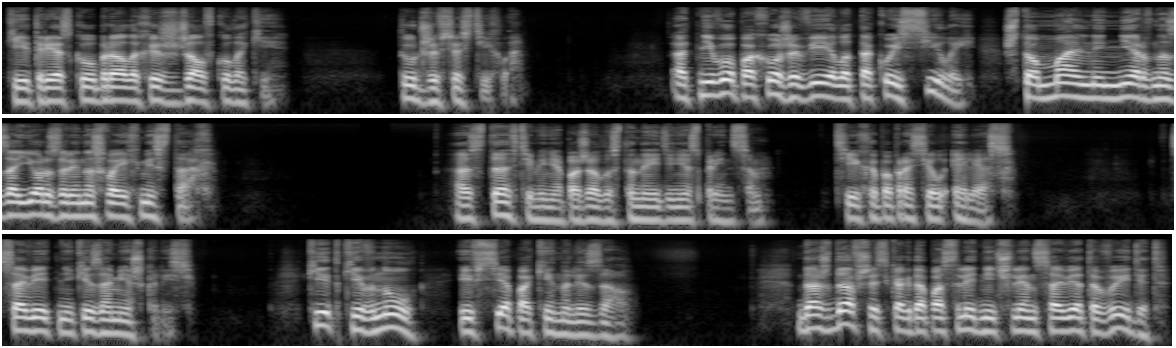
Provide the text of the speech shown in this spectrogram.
Кит резко убрал их и сжал в кулаки. Тут же все стихло. От него, похоже, веяло такой силой, что мальны нервно заерзали на своих местах. «Оставьте меня, пожалуйста, наедине с принцем», — тихо попросил Элиас. Советники замешкались. Кит кивнул, и все покинули зал. Дождавшись, когда последний член совета выйдет,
